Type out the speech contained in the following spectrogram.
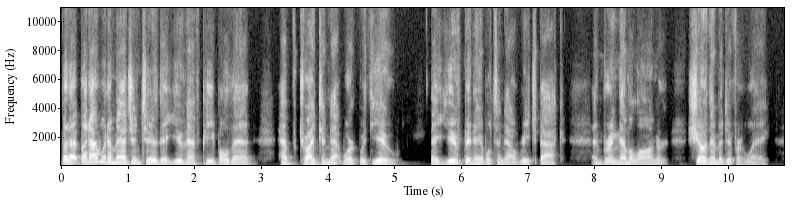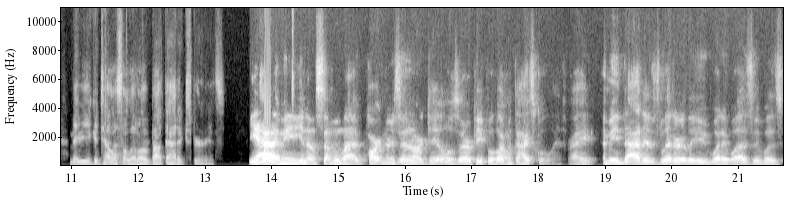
But I, but I would imagine too that you have people that have tried to network with you that you've been able to now reach back and bring them along or show them a different way. Maybe you could tell us a little about that experience. Yeah, I mean, you know, some of my partners in our deals are people who I went to high school with, right? I mean, that is literally what it was. It was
